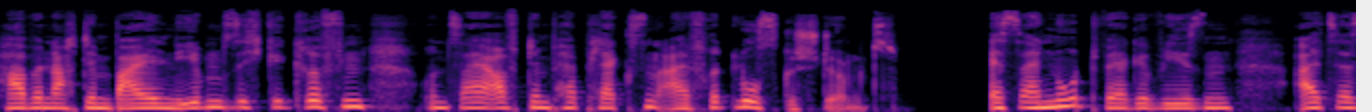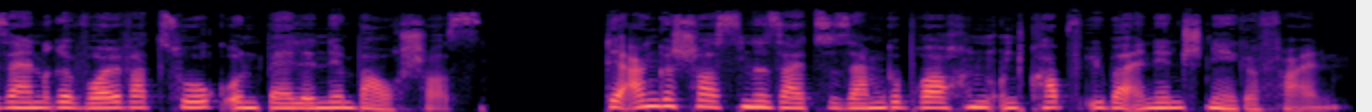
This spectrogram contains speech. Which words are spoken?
habe nach dem Beil neben sich gegriffen und sei auf dem perplexen Alfred losgestürmt. Es sei Notwehr gewesen, als er seinen Revolver zog und Bell in den Bauch schoss. Der Angeschossene sei zusammengebrochen und kopfüber in den Schnee gefallen.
